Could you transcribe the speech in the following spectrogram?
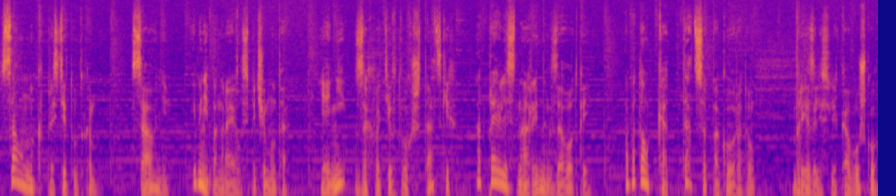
в сауну к проституткам. В сауне им не понравилось почему-то. И они, захватив двух штатских, отправились на рынок за водкой, а потом кататься по городу. Врезались в легковушку,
